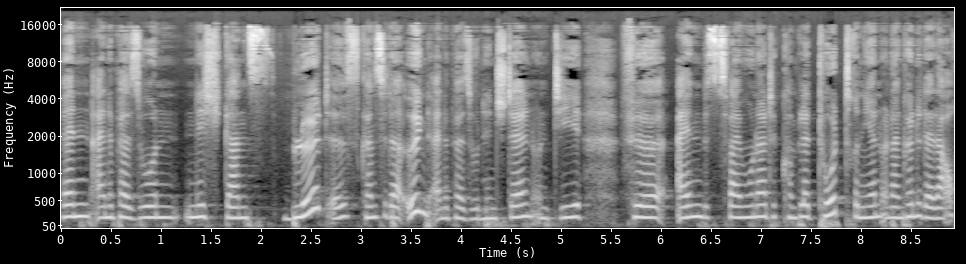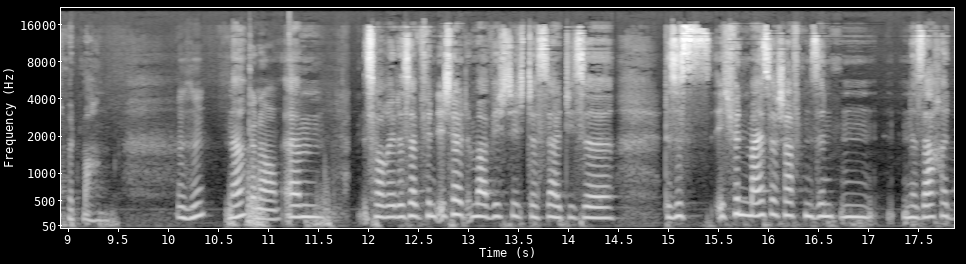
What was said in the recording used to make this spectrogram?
wenn eine Person nicht ganz blöd ist, kannst du da irgendeine Person hinstellen und die für ein bis zwei Monate komplett tot trainieren und dann könnte der da auch mitmachen. Mhm. Na? Genau. Ähm, sorry, deshalb finde ich halt immer wichtig, dass halt diese, das ist, ich finde Meisterschaften sind ein, eine Sache,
